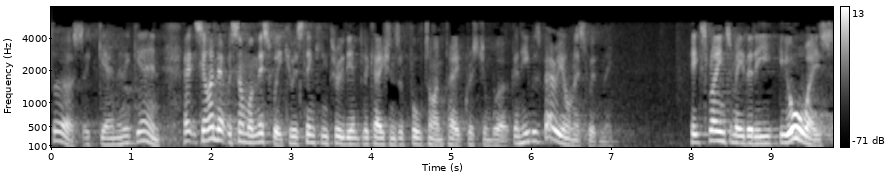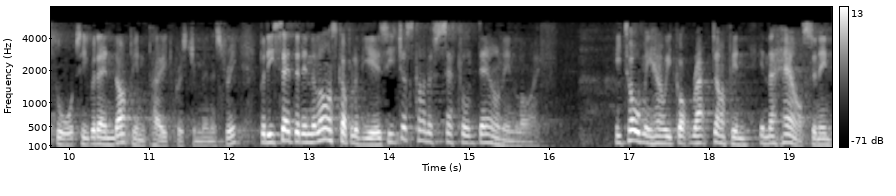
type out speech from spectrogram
first, again and again. Uh, see, I met with someone this week who was thinking through the implications of full time paid Christian work, and he was very honest with me. He explained to me that he, he always thought he would end up in paid Christian ministry, but he said that in the last couple of years he just kind of settled down in life. He told me how he'd got wrapped up in, in the house and in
